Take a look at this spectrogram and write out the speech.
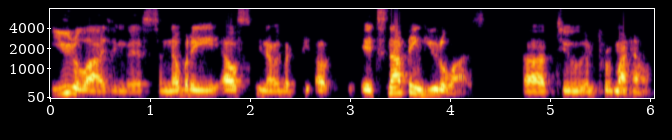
utilizing this, and nobody else, you know, like uh, it's not being utilized uh, to improve my health.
